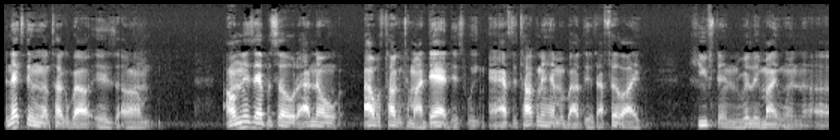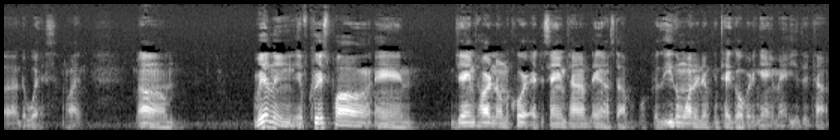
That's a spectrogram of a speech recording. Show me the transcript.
the next thing we're gonna talk about is um, on this episode. I know I was talking to my dad this week, and after talking to him about this, I feel like Houston really might win the uh, the West. Like, um, really, if Chris Paul and James Harden on the court at the same time, they're unstoppable because either one of them can take over the game at either time.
